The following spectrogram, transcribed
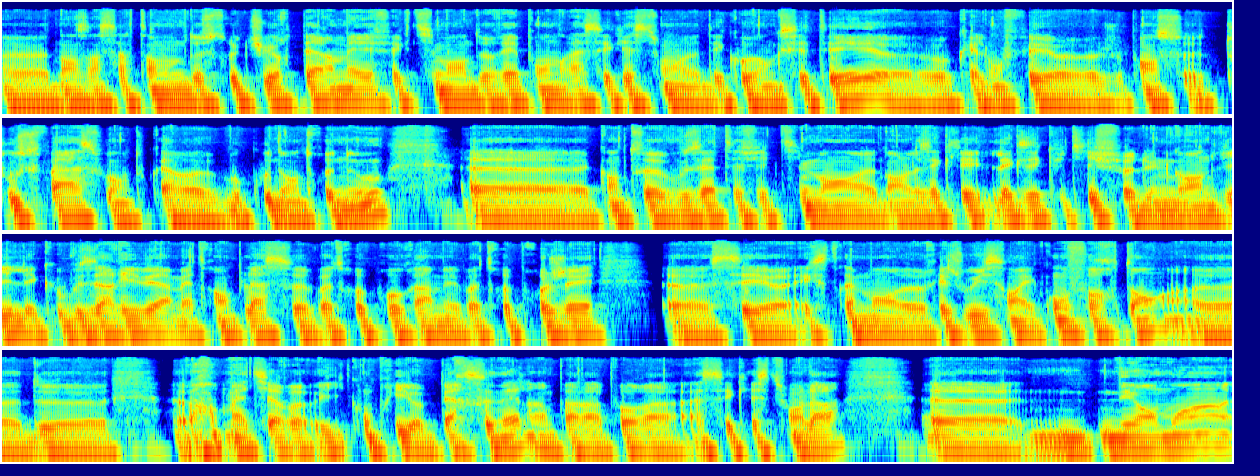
euh, dans un certain nombre de structures permet effectivement de répondre à ces questions euh, d'éco-anxiété euh, auxquelles on fait, je pense, tous face ou en tout cas beaucoup d'entre nous. quand vous êtes effectivement dans l'exécutif d'une grande ville et que vous arrivez à mettre en place votre programme et votre projet, c'est extrêmement réjouissant et confortant de en matière y compris personnelle hein, par rapport à, à ces questions-là. néanmoins,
